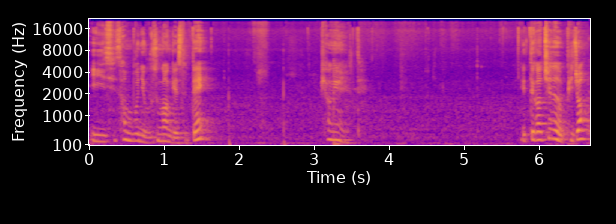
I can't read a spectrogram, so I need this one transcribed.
이 선분이 무슨 관계 있을 때? 평행일 때. 이때가 최대 높이죠?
